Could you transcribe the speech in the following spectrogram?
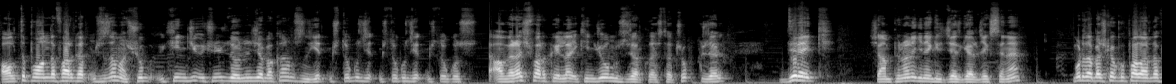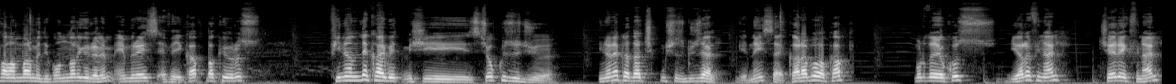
6 puanda fark atmışız ama şu ikinci, üçüncü, dördüncüye bakar mısınız? 79, 79, 79. Averaj farkıyla ikinci olmuşuz arkadaşlar. Çok güzel. Direkt Şampiyonlar Ligi'ne gideceğiz gelecek sene. Burada başka kupalarda falan var mıydık? Onları görelim. Emirates FA Cup bakıyoruz. Finalde kaybetmişiz. Çok üzücü. Finale kadar çıkmışız güzel. Neyse Karabağ Cup Burada yokuz. Yarı final, çeyrek final.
